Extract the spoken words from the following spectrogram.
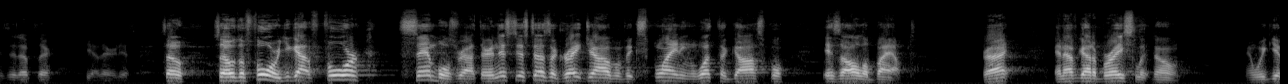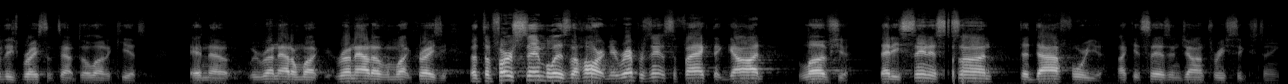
Is it up there? Yeah, there it is. So, so the four, you got four symbols right there, and this just does a great job of explaining what the gospel is all about, right? And I've got a bracelet on, and we give these bracelets out to a lot of kids, and uh, we run out of them like run out of them like crazy. But the first symbol is the heart, and it represents the fact that God loves you, that He sent His Son to die for you, like it says in John three sixteen.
